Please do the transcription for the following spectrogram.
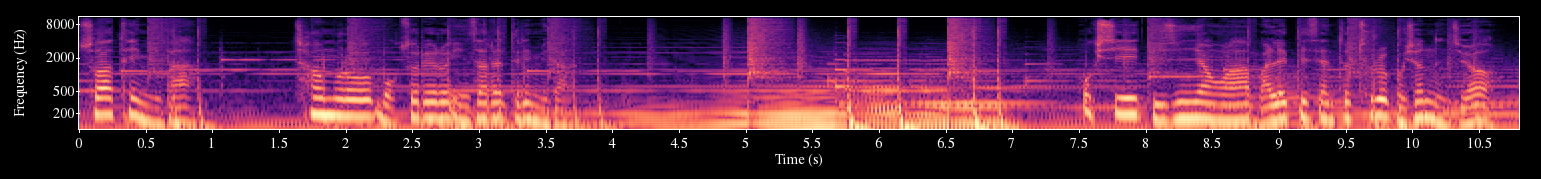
수아트입니다. 처음으로 목소리로 인사를 드립니다. 혹시 디즈니 영화 말레피센트 2를 보셨는지요?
